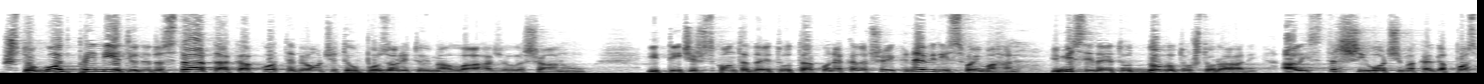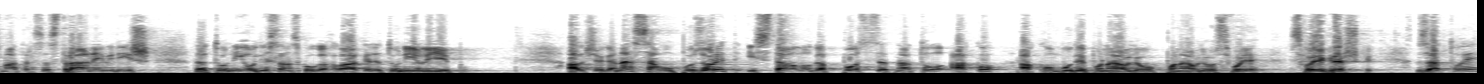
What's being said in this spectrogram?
što god primijeti od nedostataka kod tebe, on će te upozoriti u ime Allaha Đalešanuhu. I ti ćeš skonta da je to tako. Nekada čovjek ne vidi svoje mahane i misli da je to dobro to što radi. Ali strši u očima kad ga posmatra sa strane vidiš da to nije od islamskog ahlaka, da to nije lijepo. Ali će ga nas samo upozoriti i stalno ga posticati na to ako, ako on bude ponavljao, ponavljao svoje, svoje greške. Zato je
